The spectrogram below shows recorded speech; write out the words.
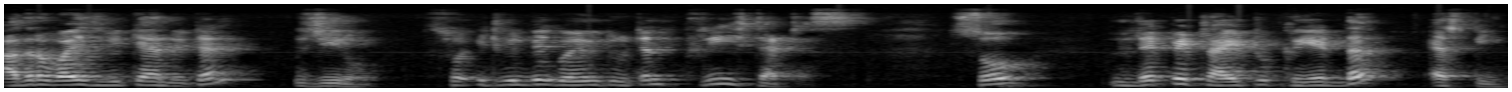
otherwise we can return 0 so it will be going to return 3 status. So let me try to create the SP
